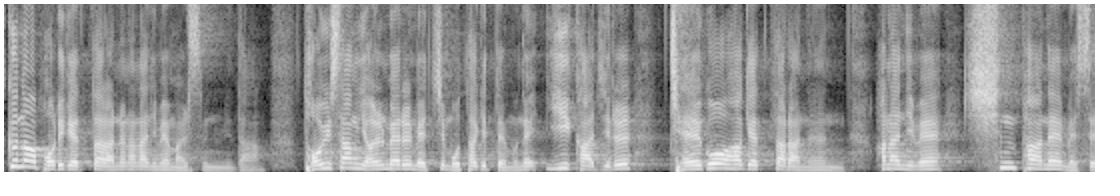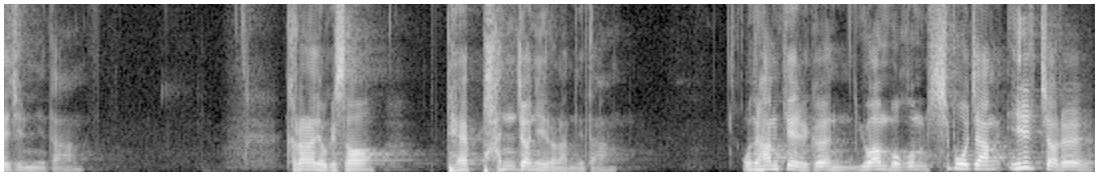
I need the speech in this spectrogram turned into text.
끊어버리겠다라는 하나님의 말씀입니다. 더 이상 열매를 맺지 못하기 때문에 이 가지를 제거하겠다라는 하나님의 심판의 메시지입니다. 그러나 여기서 대반전이 일어납니다. 오늘 함께 읽은 요한복음 15장 1절을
